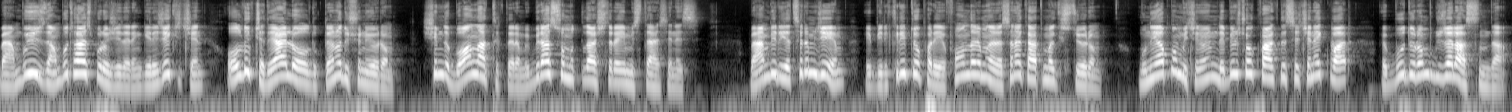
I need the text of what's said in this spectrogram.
Ben bu yüzden bu tarz projelerin gelecek için oldukça değerli olduklarını düşünüyorum. Şimdi bu anlattıklarımı biraz somutlaştırayım isterseniz. Ben bir yatırımcıyım ve bir kripto parayı fonlarımın arasına katmak istiyorum. Bunu yapmam için önümde birçok farklı seçenek var ve bu durum güzel aslında.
